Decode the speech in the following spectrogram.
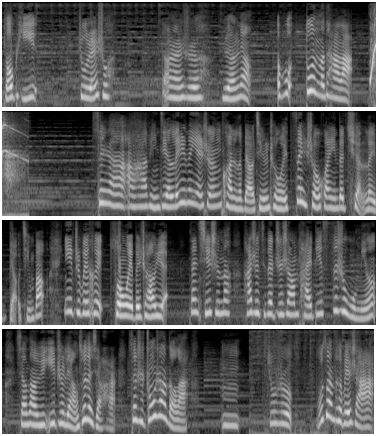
调皮。”主人说。当然是原谅，哦不，炖了它啦。虽然二哈凭借雷人的眼神、夸张的表情，成为最受欢迎的犬类表情包，一直被黑，从未被超越。但其实呢，哈士奇的智商排第四十五名，相当于一至两岁的小孩，算是中上等了。嗯，就是不算特别傻。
